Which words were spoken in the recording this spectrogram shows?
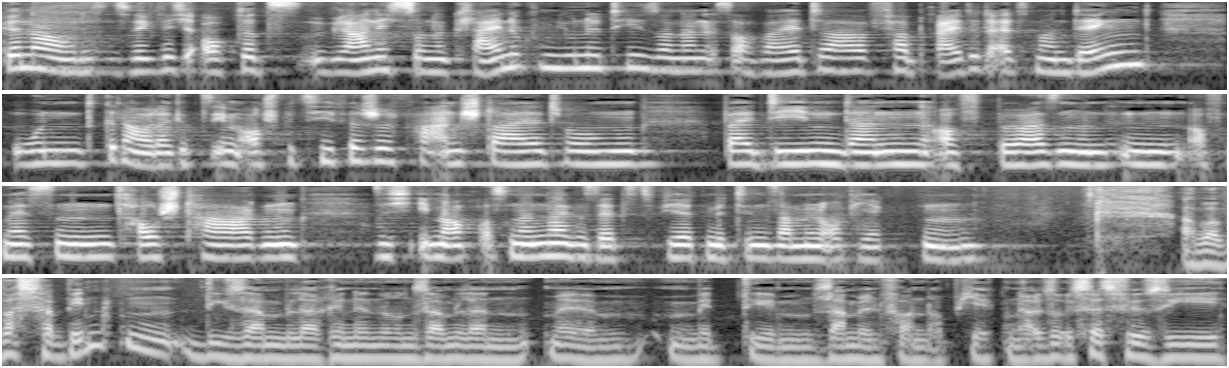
Genau, das ist wirklich auch jetzt gar nicht so eine kleine Community, sondern ist auch weiter verbreitet, als man denkt. Und genau, da gibt es eben auch spezifische Veranstaltungen, bei denen dann auf Börsen und in, auf Messen, Tauschtagen sich eben auch auseinandergesetzt wird mit den Sammelobjekten. Aber was verbinden die Sammlerinnen und Sammler äh, mit dem Sammeln von Objekten? Also ist das für sie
